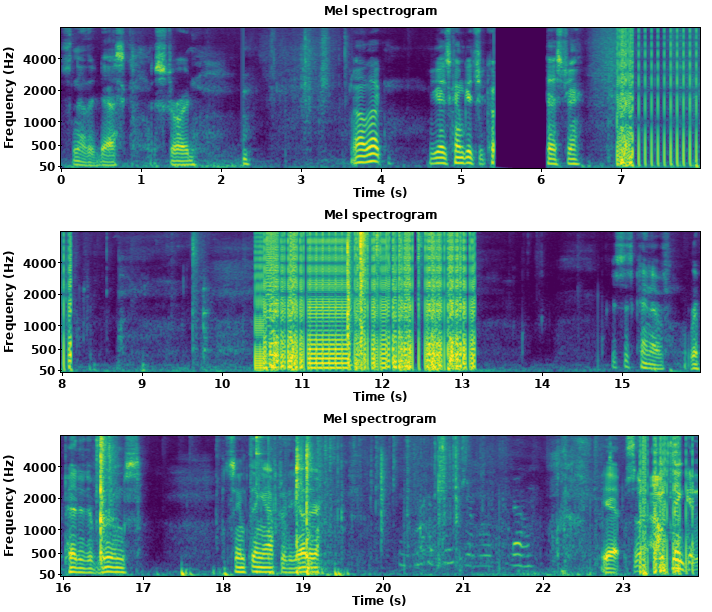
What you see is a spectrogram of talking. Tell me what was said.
It's another desk destroyed. Oh look, you guys come get your co- test chair. It's just kind of repetitive rooms. Same thing after the other. There's a lot of paperwork though. Yeah, so I'm thinking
